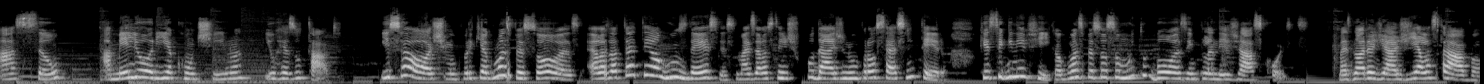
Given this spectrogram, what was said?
a ação, a melhoria contínua e o resultado. Isso é ótimo, porque algumas pessoas, elas até têm alguns desses, mas elas têm dificuldade no processo inteiro. O que significa? Algumas pessoas são muito boas em planejar as coisas, mas na hora de agir elas travam.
